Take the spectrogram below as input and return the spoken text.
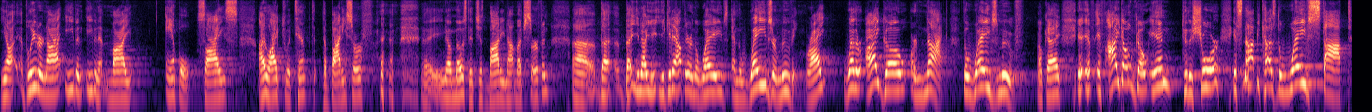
you know, believe it or not, even even at my ample size, I like to attempt to body surf. uh, you know, most it's just body, not much surfing. Uh, but, but, you know, you, you get out there in the waves, and the waves are moving, right? whether I go or not, the waves move, okay? If, if I don't go in to the shore, it's not because the waves stopped,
